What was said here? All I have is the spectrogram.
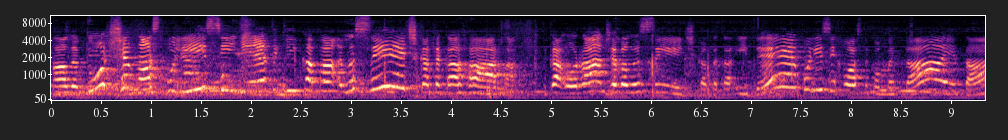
Але тут ще в нас по лісі є такий каба... лисичка така гарна, така оранжева лисичка, така іде по лісі хвостиком метає, та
